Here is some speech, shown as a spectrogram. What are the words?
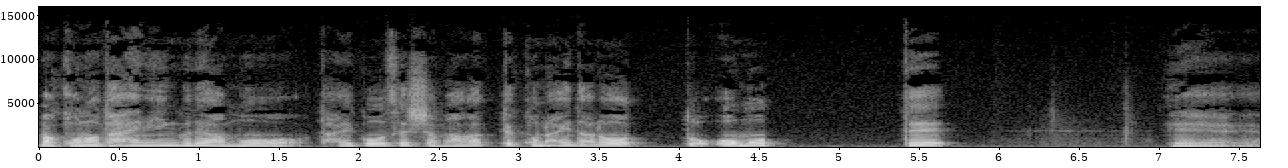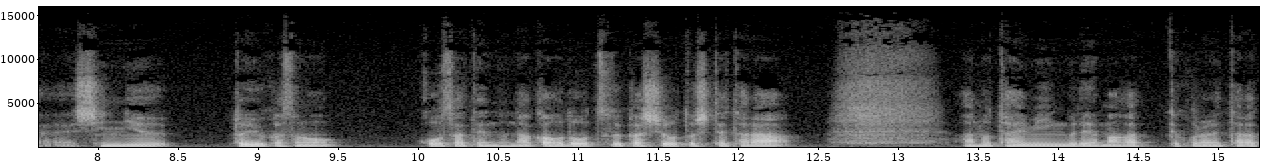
まあ、このタイミングではもう対向接車曲がってこないだろうと思って、えー、侵入というかその交差点の中ほどを通過しようとしてたら、あのタイミングで曲がってこられたら、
